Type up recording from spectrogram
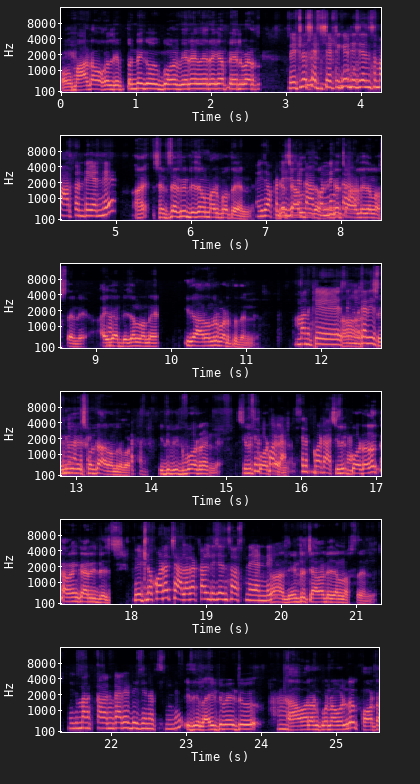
ఒక మాట ఒకరు చెప్తుంటే ఇంకో వేరే వేరేగా పేర్లు పెడతారు వీటిలో సెట్ సెట్కి డిజైన్స్ మారుతుంటాయండి. సెట్ సెట్ డిజైన్ మారిపోతాయండి. ఇంకా చాలా డిజైన్ ఇంకా చాలా డిజైన్లు వస్తాయండి. ఐదు ఆరు డిజైన్లు ఉన్నాయి. ఇది ఆరు వందలు పడుతుందండి. మనకి సింగిల్ తీసుకుంటే ఆరు వందలు పడుతుంది. ఇది బిగ్ బోర్డర్ అండి. Silk Kota silk Kota silk కోటలో కలంకారీ డిజైన్. వీటిలో కూడా చాలా రకాల డిజైన్స్ వస్తున్నాయండి. దీంట్లో చాలా డిజైన్లు వస్తాయండి. ఇది మనకి కలంకారీ డిజైన్ వచ్చింది. ఇది లైట్ వెయిట్ కావాలనుకున్న వాళ్ళు కోట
